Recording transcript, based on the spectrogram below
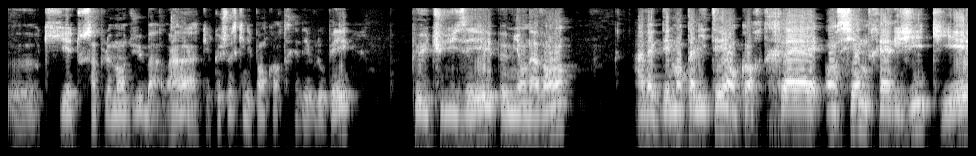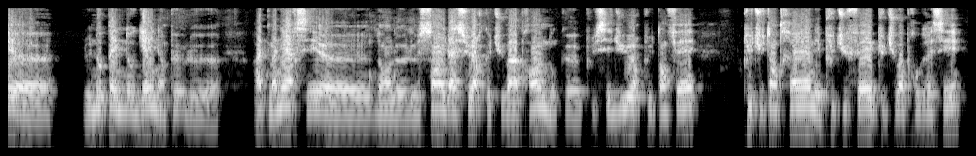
euh, qui est tout simplement due bah, voilà, à quelque chose qui n'est pas encore très développé, peu utilisé, peu mis en avant, avec des mentalités encore très anciennes, très rigides, qui est euh, le no pain no gain, un peu le à de manière c'est euh, dans le, le, sang et la sueur que tu vas apprendre, donc euh, plus c'est dur, plus t'en fais, plus tu t'entraînes et plus tu fais, plus tu vas progresser.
